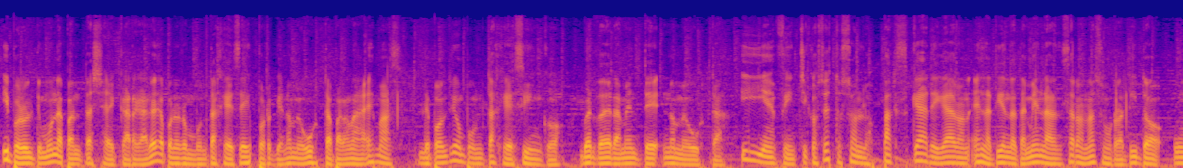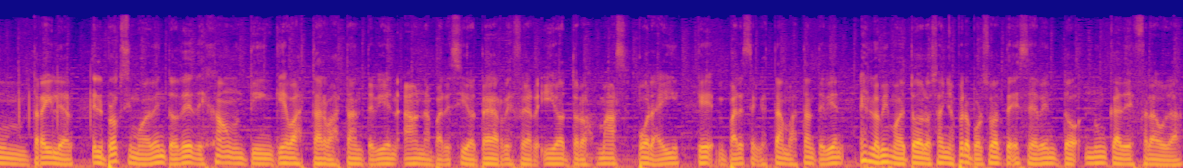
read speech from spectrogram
y por último, una pantalla de carga. Le voy a poner un puntaje de 6 porque no me gusta para nada. Es más, le pondría un puntaje de 5. Verdaderamente no me gusta. Y en fin, chicos, estos son los packs que agregaron en la tienda. También lanzaron hace un ratito un trailer. El próximo evento de The Haunting que va a estar bastante bien. Han aparecido Terrifer y otros más por ahí que me parecen que están bastante bien. Es lo mismo de todos los años, pero por suerte ese evento nunca defrauda.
